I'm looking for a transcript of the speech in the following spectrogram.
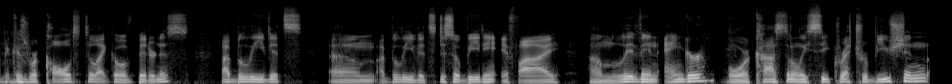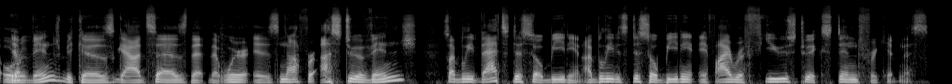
because we're called to let go of bitterness. I believe it's um, I believe it's disobedient if I um, live in anger or constantly seek retribution or Yep. revenge because God says that that we're is not for us to avenge. So I believe that's disobedient. I believe it's disobedient if I refuse to extend forgiveness.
